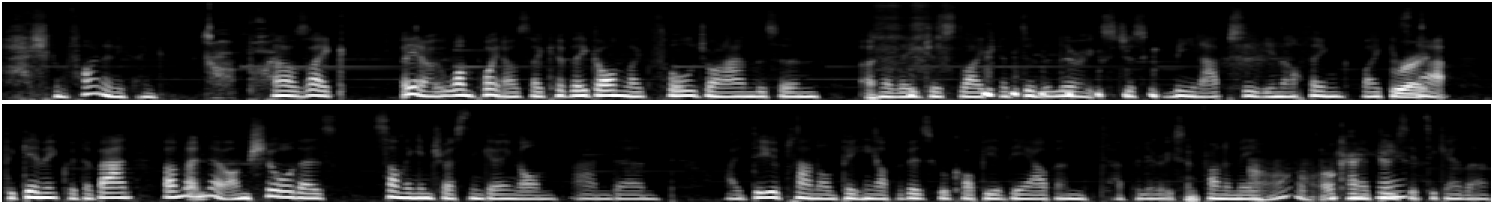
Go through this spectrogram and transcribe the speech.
I just couldn't find anything. Oh boy. And I was like, you know, at one point I was like, have they gone like full Jon Anderson? And are they just like, do the lyrics just mean absolutely nothing? Like, is Right. that the gimmick with the band? But I'm like, no, I'm sure there's something interesting going on. And um, I do plan on picking up a physical copy of the album to have the lyrics in front of me Oh, and okay. kind of yeah, piece it together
